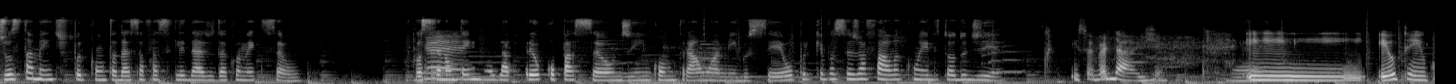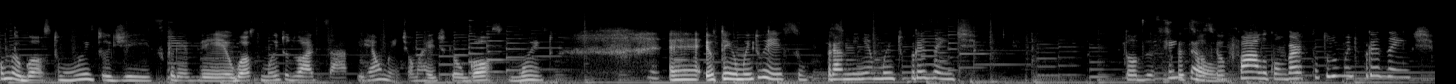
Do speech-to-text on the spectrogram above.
Justamente por conta dessa facilidade da conexão. Você é. não tem mais a preocupação de encontrar um amigo seu porque você já fala com ele todo dia. Isso é verdade. É. E eu tenho, como eu gosto muito de escrever, eu gosto muito do WhatsApp, realmente é uma rede que eu gosto muito. É, eu tenho muito isso. Para mim é muito presente. Todas as então, pessoas que eu falo, converso, tá tudo muito presente.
